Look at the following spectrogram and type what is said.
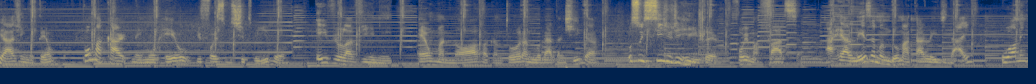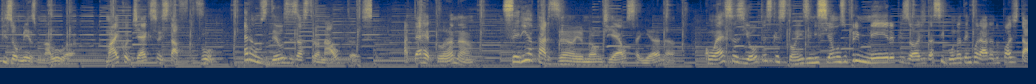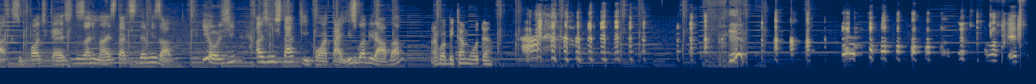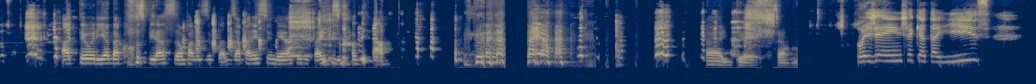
viagem no tempo? Paul McCartney morreu e foi substituído? Avril Lavigne é uma nova cantora no lugar da antiga? O suicídio de Hitler foi uma farsa? A realeza mandou matar Lady Di? O homem pisou mesmo na lua? Michael Jackson está vivo? Eram os deuses astronautas? A Terra é plana? Seria Tarzan irmão de Elsa e Anna? Com essas e outras questões, iniciamos o primeiro episódio da segunda temporada do Podtax, o podcast dos animais taxidermizados. E hoje a gente tá aqui com a Thaís Guabiraba. A Guabi tá muda. A teoria da conspiração para o desaparecimento de Thaís Guabiraba. Ai, Deus do céu. Oi, gente, aqui é a Thaís.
